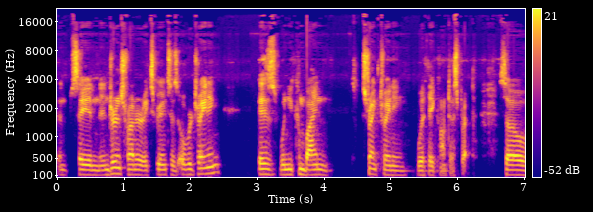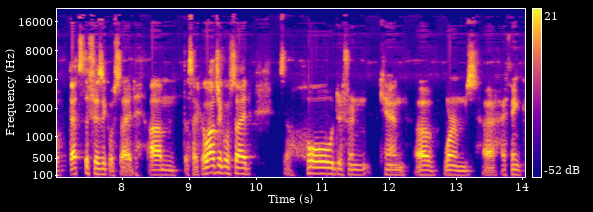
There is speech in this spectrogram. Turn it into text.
in say an endurance runner experiences overtraining, is when you combine strength training with a contest prep. So that's the physical side. Um, the psychological side it's a whole different can of worms. Uh, I think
